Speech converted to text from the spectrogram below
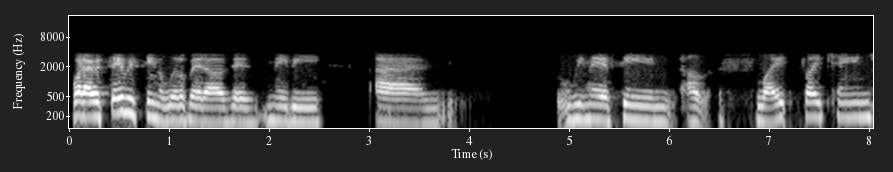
what I would say we've seen a little bit of is maybe um, we may have seen a slight, slight change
